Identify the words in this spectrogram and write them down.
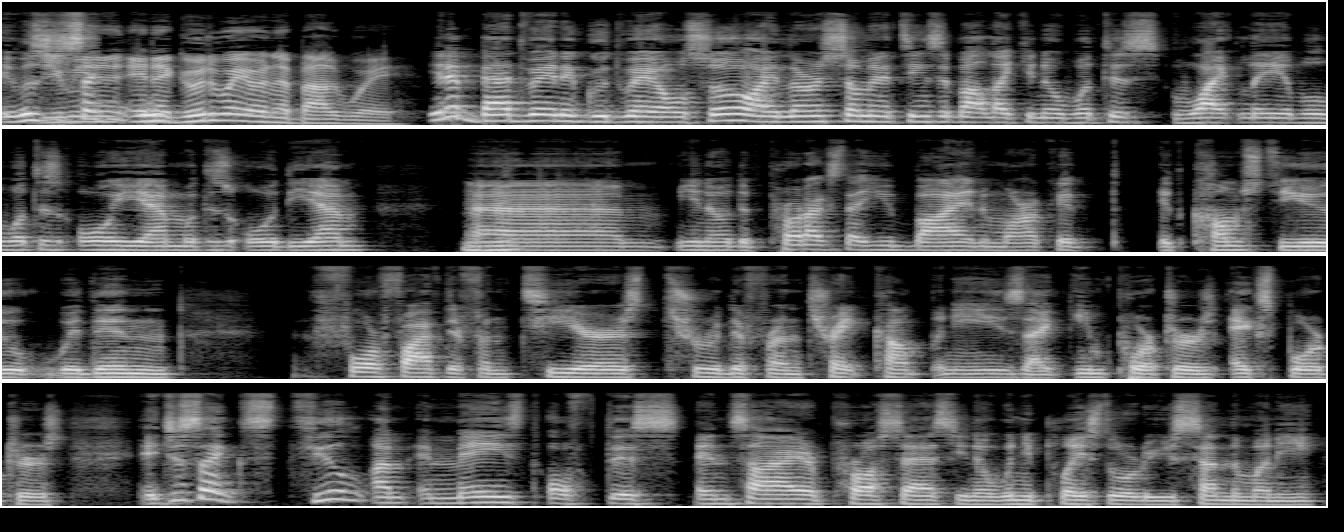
it was you just mean like in a good way or in a bad way? In a bad way in a good way also. I learned so many things about like you know what is white label what is oem what is odm mm-hmm. um you know the products that you buy in the market it comes to you within four or five different tiers through different trade companies like importers exporters. It just like still i'm amazed of this entire process. You know when you place the order you send the money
